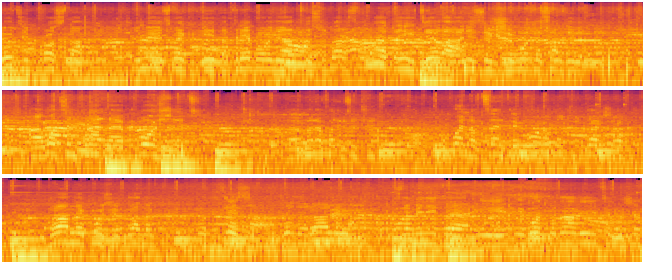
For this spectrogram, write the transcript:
Люди просто имеют свои какие-то требования от государства. Но это их дело, они здесь живут на самом деле. А вот центральная площадь. Э, Мы находимся чуть буквально в центре города, чуть дальше главная площадь, главная, вот здесь Дженерали знаменитая. И, и вот туда, видите, мы сейчас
